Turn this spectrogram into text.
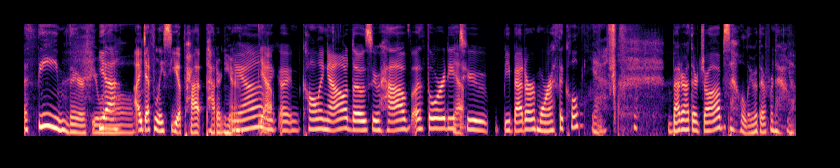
a theme there, if you Yeah, will. I definitely see a pa- pattern here. yeah, yeah, like uh, calling out those who have authority Yeah. to be better, more ethical, yeah. better at their jobs. We'll leave it there for now.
